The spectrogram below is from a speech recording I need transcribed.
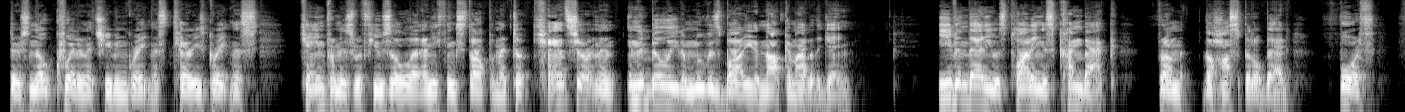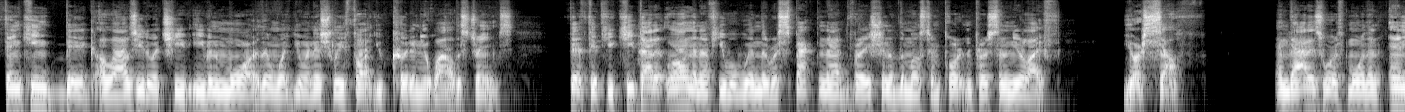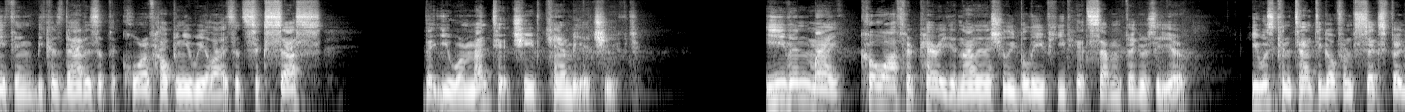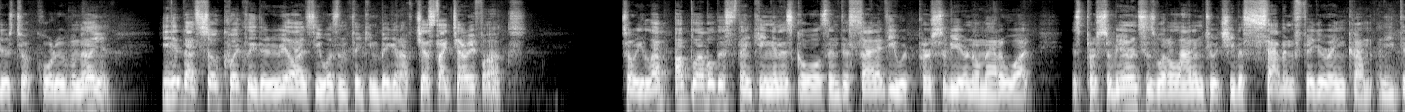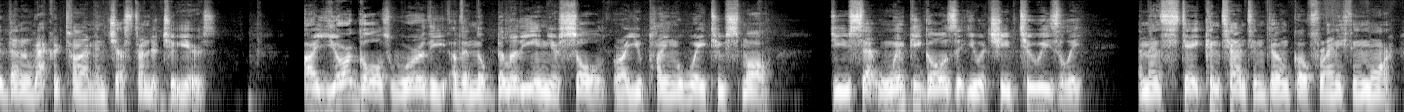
There's no quit in achieving greatness. Terry's greatness came from his refusal to let anything stop him. It took cancer and an inability to move his body to knock him out of the game. Even then, he was plotting his comeback from the hospital bed. Fourth, thinking big allows you to achieve even more than what you initially thought you could in your wildest dreams. Fifth, if you keep at it long enough, you will win the respect and admiration of the most important person in your life yourself. And that is worth more than anything because that is at the core of helping you realize that success that you were meant to achieve can be achieved. Even my co author Perry did not initially believe he'd hit seven figures a year. He was content to go from six figures to a quarter of a million. He did that so quickly that he realized he wasn't thinking big enough, just like Terry Fox. So he le- up-leveled his thinking and his goals and decided he would persevere no matter what. His perseverance is what allowed him to achieve a seven-figure income, and he did that in record time in just under two years. Are your goals worthy of the nobility in your soul, or are you playing way too small? Do you set wimpy goals that you achieve too easily and then stay content and don't go for anything more?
